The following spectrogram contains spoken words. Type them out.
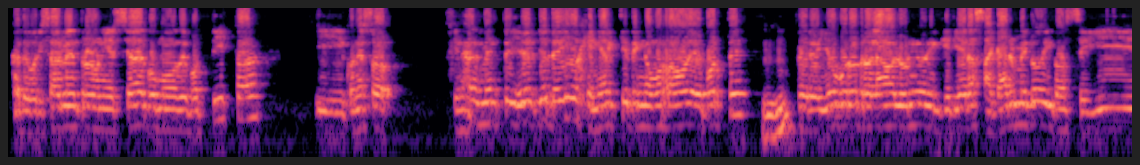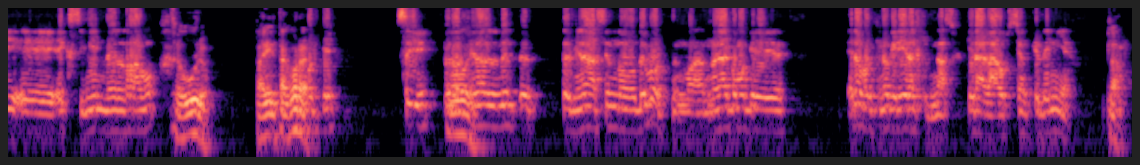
categorizarme dentro de la universidad como deportista y con eso finalmente yo, yo, te digo, genial que tengamos ramo de deporte, pero yo por otro lado lo único que quería era sacármelo y conseguí eh, eximirme del ramo. Seguro para irte a correr. sí, pero finalmente terminaba haciendo deporte. No era como que. Era porque no quería ir al gimnasio, que era la opción que tenía. Claro.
